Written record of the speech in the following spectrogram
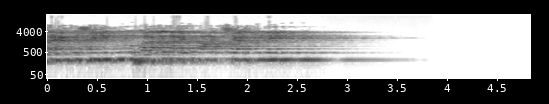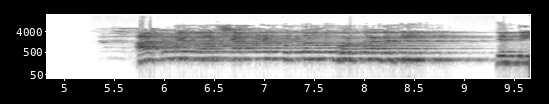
ਸਾਹਿਬ ਸ੍ਰੀ ਗੁਰੂ ਹਰਿਰਾਏ ਪਾਤਸ਼ਾਹ ਜੀ ਨੇ ਅੱਠਵੇਂ ਪਾਤਸ਼ਾਹ ਆਪਣੇ ਪੁੱਤਰ ਨੂੰ ਗੁਰਤਾ ਗੱਦੀ ਦਿੱਤੀ।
